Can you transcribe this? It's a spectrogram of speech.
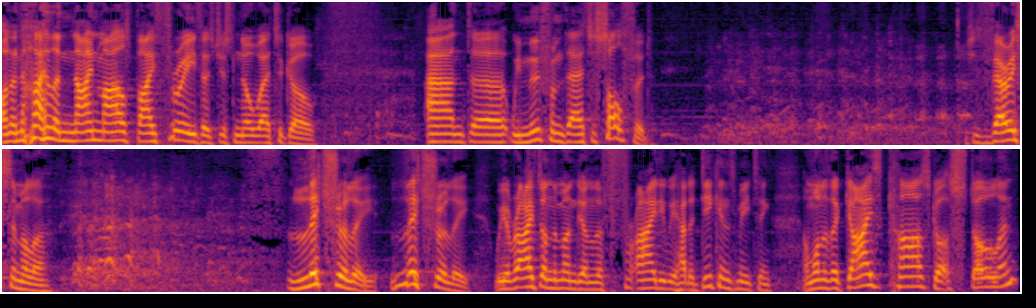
On an island nine miles by three, there's just nowhere to go. And uh, we moved from there to Salford, which is very similar. literally, literally. We arrived on the Monday. On the Friday, we had a deacon's meeting, and one of the guys' cars got stolen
